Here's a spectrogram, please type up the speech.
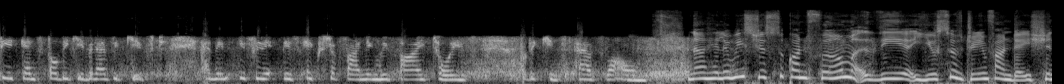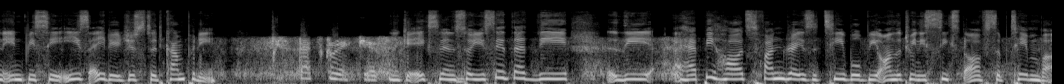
see it can still be given as a gift, and then if there's extra funding, we buy toys for the kids as well. Now, Heloise, just to confirm, the Yosef Dream Foundation NPC is a registered company. That's correct, yes. Okay, excellent. So you said that the the Happy Hearts fundraiser tea will be on the 26th of September.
